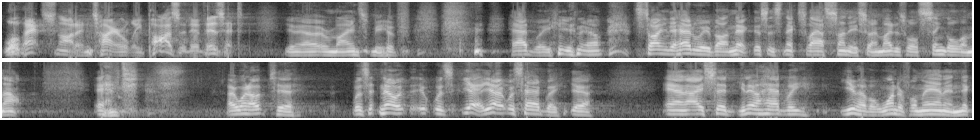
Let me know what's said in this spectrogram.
Well, that's not entirely positive, is it? You know, it reminds me of Hadley, you know. It's talking to Hadley about Nick. This is Nick's last Sunday, so I might as well single him out. And I went up to, was it, no, it was, yeah, yeah, it was Hadley, yeah. And I said, You know, Hadley, you have a wonderful man, and Nick,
